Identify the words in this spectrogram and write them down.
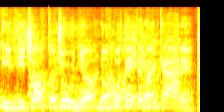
Il 18 giugno non potete mancare!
